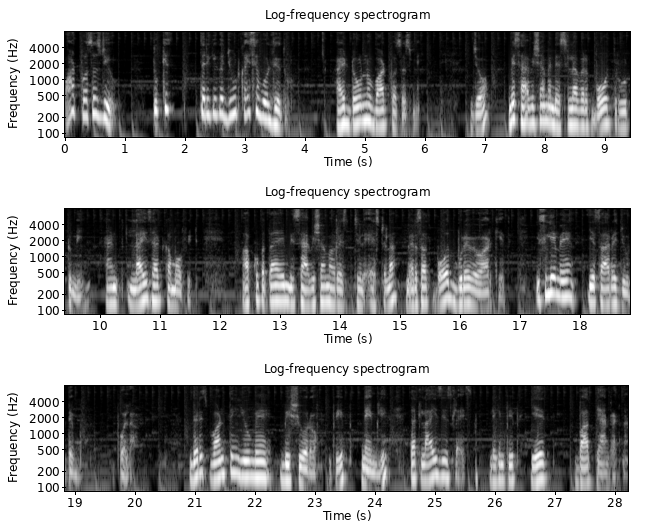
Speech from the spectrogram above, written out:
वाट प्रोसेस यू तू किस तरीके का झूठ कैसे बोलते हो तू? I don't know what process में जो Miss Havisham and Estella were both rude to me and lies had come of it आपको पता है मिस हैविशम और एस्टेला मेरे साथ बहुत बुरे व्यवहार किए थे। इसलिए मैं ये सारे झूठे बोला। There is one thing you may be sure of Pip, namely that lies is lies लेकिन पीप ये बात ध्यान रखना।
